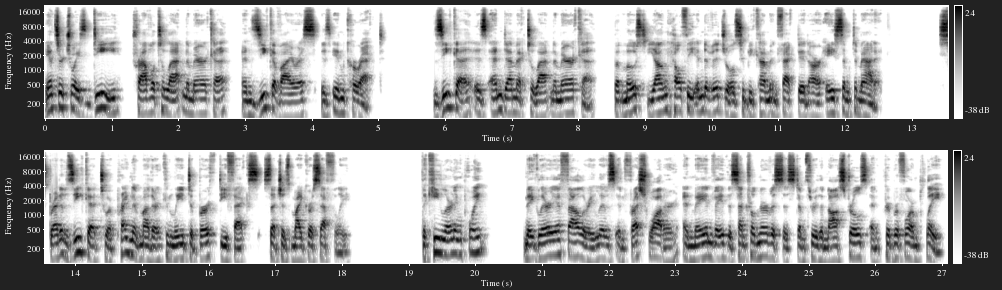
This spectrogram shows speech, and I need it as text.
Answer choice D, travel to Latin America and Zika virus, is incorrect. Zika is endemic to Latin America, but most young, healthy individuals who become infected are asymptomatic. Spread of Zika to a pregnant mother can lead to birth defects such as microcephaly. The key learning point Naegleria fowleri lives in fresh water and may invade the central nervous system through the nostrils and cribriform plate,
